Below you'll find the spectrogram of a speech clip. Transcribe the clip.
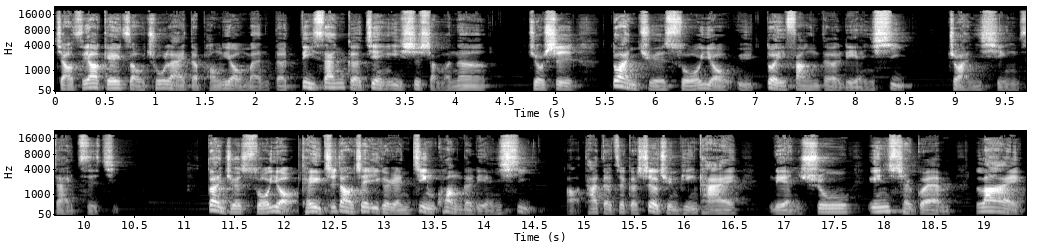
饺子要给走出来的朋友们的第三个建议是什么呢？就是断绝所有与对方的联系，专心在自己，断绝所有可以知道这一个人近况的联系。啊，他的这个社群平台，脸书、Instagram、Line，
